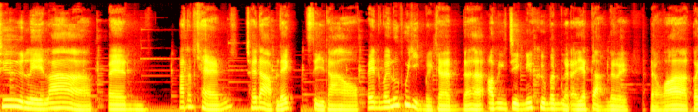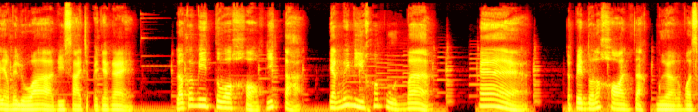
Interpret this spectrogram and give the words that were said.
ชื่อเลล่าเป็นธาตุน้ำแข็งใช้ดาบเล็ก 4 ดาว เป็นวัยรุ่นผู้หญิงเหมือนกันนะฮะ เอาจริงๆ นี่คือมันเหมือนอายากะเลย แต่ว่าก็ยังไม่รู้ว่าดีไซน์จะเป็นยังไง แล้วก็มีตัวของยิกะยังไม่มีข้อมูลมาก แค่จะเป็นตัวละครจากเมืองมอนส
